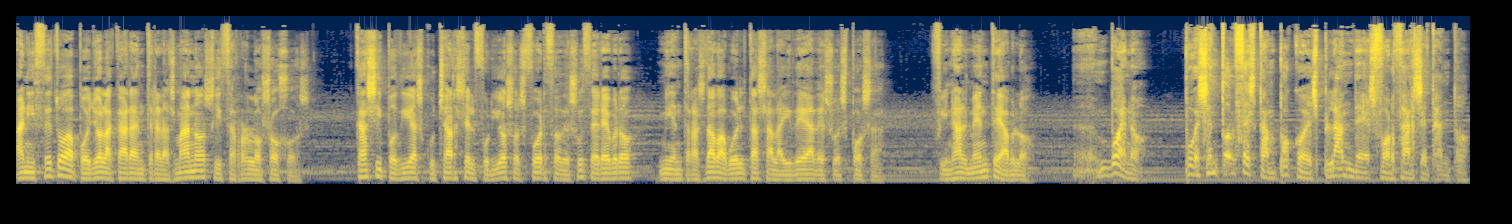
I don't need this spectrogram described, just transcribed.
Aniceto apoyó la cara entre las manos y cerró los ojos. Casi podía escucharse el furioso esfuerzo de su cerebro mientras daba vueltas a la idea de su esposa. Finalmente habló. Eh, bueno, pues entonces tampoco es plan de esforzarse tanto.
